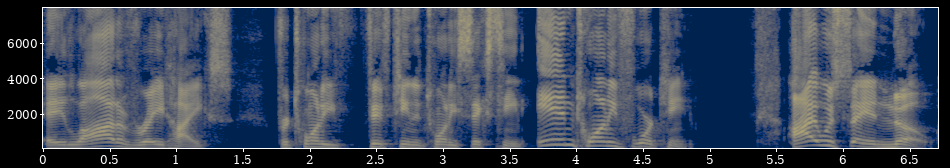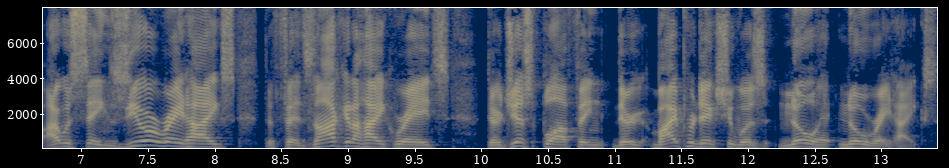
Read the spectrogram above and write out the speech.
a lot of rate hikes for 2015 and 2016 in 2014. I was saying no. I was saying zero rate hikes. The Fed's not going to hike rates. They're just bluffing. They're, my prediction was no no rate hikes.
